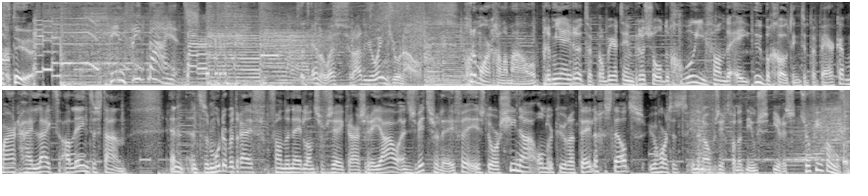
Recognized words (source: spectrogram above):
8 uur. Winfried Maaiens. Het NOS Radio 1-journaal. Goedemorgen allemaal. Premier Rutte probeert in Brussel de groei van de EU-begroting te beperken... maar hij lijkt alleen te staan. En het moederbedrijf van de Nederlandse verzekeraars Reaal en Zwitserleven... is door China onder curatele gesteld. U hoort het in een overzicht van het nieuws. Hier is Sophie Verhoeven.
